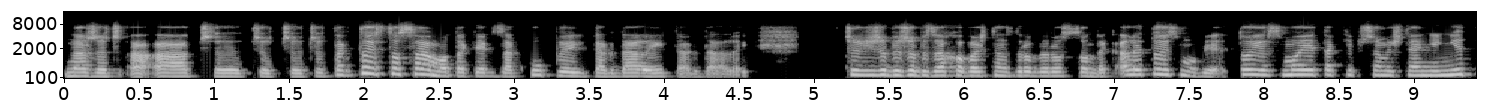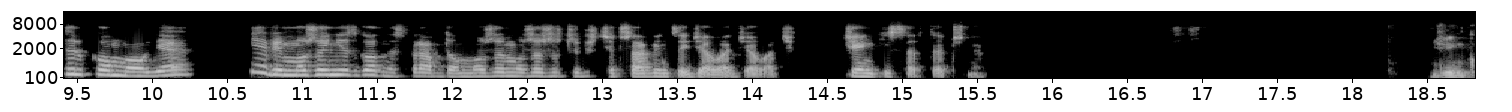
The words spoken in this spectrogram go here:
na rzecz AA, czy, czy, czy, czy tak, to jest to samo, tak jak zakupy i tak dalej, i tak dalej. Czyli żeby, żeby zachować ten zdrowy rozsądek, ale to jest, mówię, to jest moje takie przemyślenie, nie tylko moje, nie wiem, może niezgodne z prawdą, może, może rzeczywiście trzeba więcej działać, działać. Dzięki serdecznie. Dziękuję.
